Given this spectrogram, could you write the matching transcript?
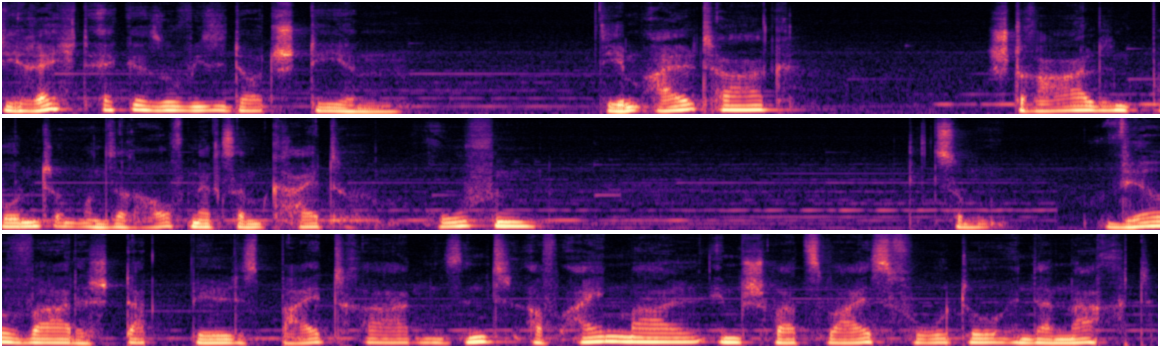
Die Rechtecke, so wie sie dort stehen, die im Alltag strahlend bunt um unsere Aufmerksamkeit rufen, die zum Wirrwarr des Stadtbildes beitragen, sind auf einmal im Schwarz-Weiß-Foto in der Nacht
